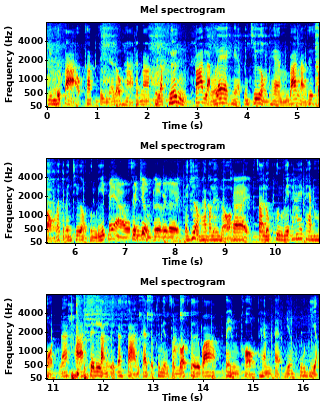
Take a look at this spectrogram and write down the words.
กินหรือเปล่าทรัพย์สินเนี่ยเราหากันมาคนละครึ่ง บ้านหลังแรกเนี่ยเป็นชื่อของแพมบ้านหลังที่สองก็จะเป็นชื่อของคุณวิทย์ไม่เอา ซึ่ง เป็นชื่อของเธอไปเลย เป็นชื่อของแพมมาเลยเหรอ ใช่ สรุปคุณวิทย์ให้แพมหมดนะคะ เซ็นหลังเอกสารการจดทะเบียนสมรสเลยว่าเป็นของแพมแต่เพียงผู้เดียว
